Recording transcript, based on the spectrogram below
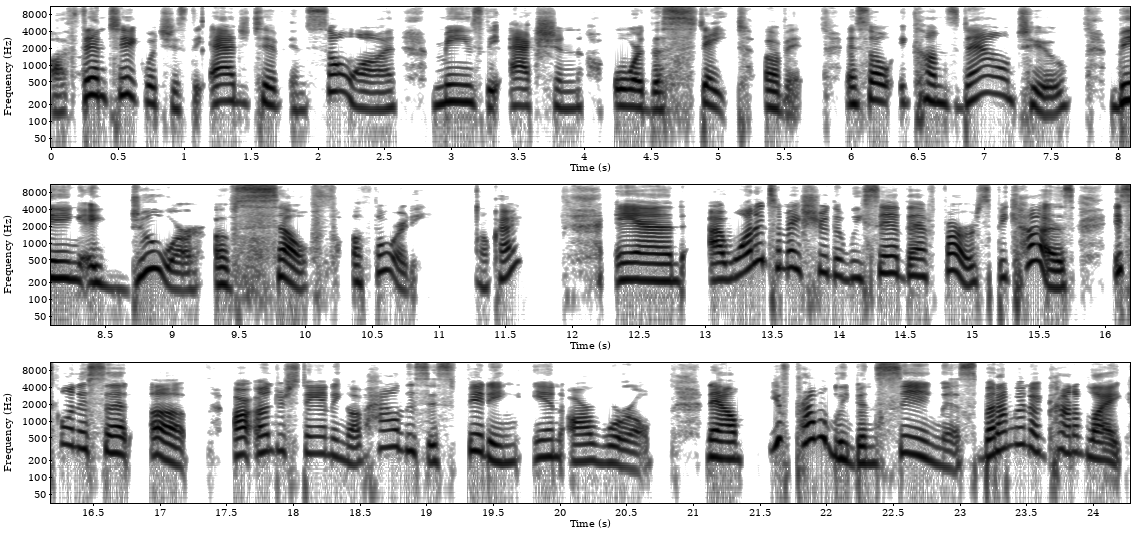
authentic, which is the adjective, and so on, means the action or the state of it. And so it comes down to being a doer of self authority. Okay. And I wanted to make sure that we said that first because it's going to set up our understanding of how this is fitting in our world. Now, you've probably been seeing this, but I'm going to kind of like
